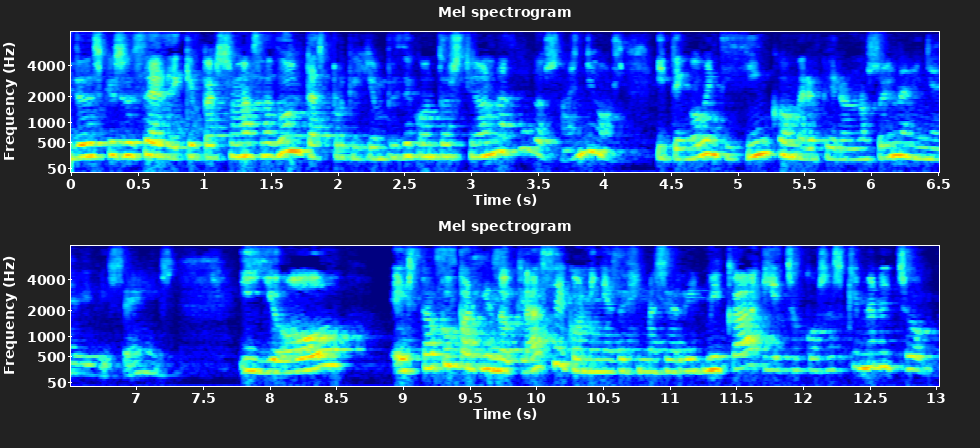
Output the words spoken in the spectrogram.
Entonces, ¿qué sucede? Que personas adultas, porque yo empecé con torsión hace dos años y tengo 25, me refiero, no soy una niña de 16. Y yo he estado compartiendo clase con niñas de gimnasia rítmica y he hecho cosas que me han hecho,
